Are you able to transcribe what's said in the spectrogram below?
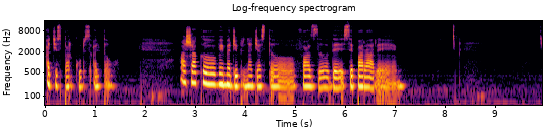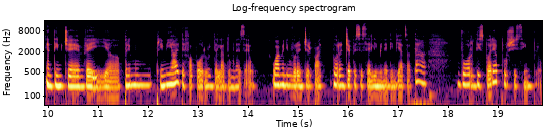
acest parcurs al tău. Așa că vei merge prin această fază de separare în timp ce vei uh, primi, primi alte favoruri de la Dumnezeu. Oamenii vor, încerpa, vor începe să se elimine din viața ta, vor dispărea pur și simplu.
